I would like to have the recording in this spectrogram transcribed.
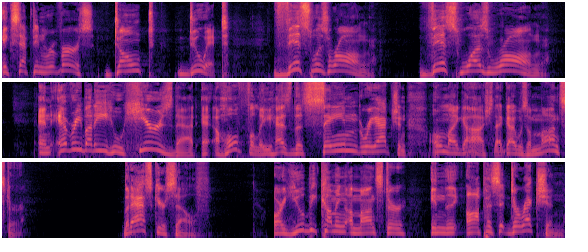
except in reverse. Don't do it. This was wrong. This was wrong. And everybody who hears that eh, hopefully has the same reaction. Oh my gosh, that guy was a monster. But ask yourself are you becoming a monster in the opposite direction?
